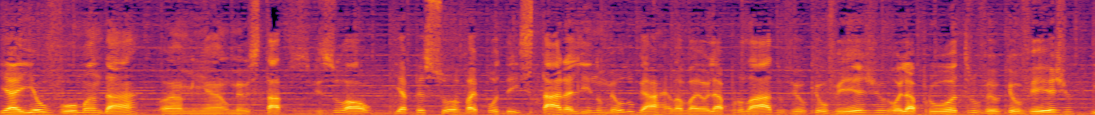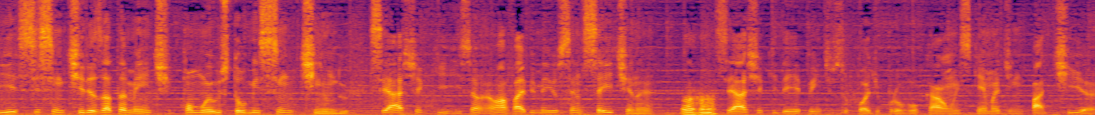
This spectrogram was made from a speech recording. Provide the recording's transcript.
E aí eu vou mandar a minha, o meu status visual e a pessoa vai poder estar ali no meu lugar. Ela vai olhar pro lado, ver o que eu vejo, olhar pro outro, ver o que eu vejo e se sentir exatamente como eu estou me sentindo. Você acha que isso é uma vibe meio sensate, né? Você acha que de repente isso pode provocar um esquema de empatia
